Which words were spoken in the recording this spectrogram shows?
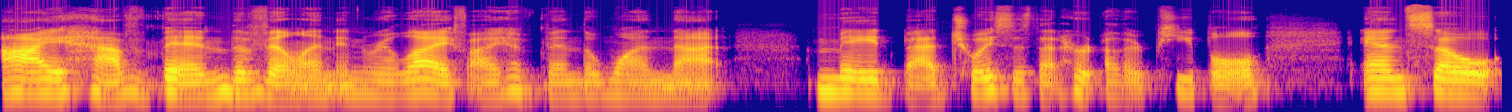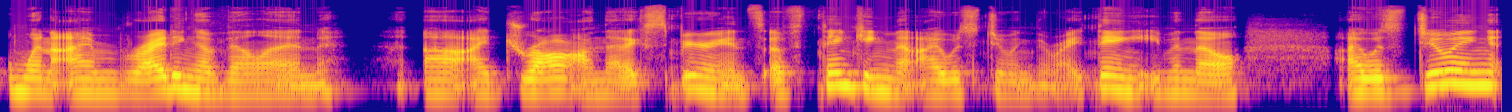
I have been the villain in real life. I have been the one that made bad choices that hurt other people. And so when I'm writing a villain, uh, I draw on that experience of thinking that I was doing the right thing, even though I was doing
